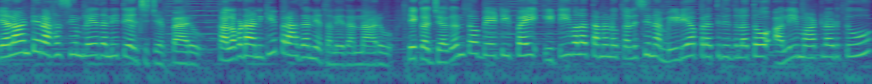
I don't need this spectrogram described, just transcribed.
ఎలాంటి రహస్యం లేదని తేల్చి చెప్పారు. కలవడానికి ప్రాధాన్యత లేదన్నారు. ఇక జగన్తో భేటీపై ఇటీవల తనను కలిసిన మీడియా ప్రతినిధులతో అలీ మాట్లాడుతూ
